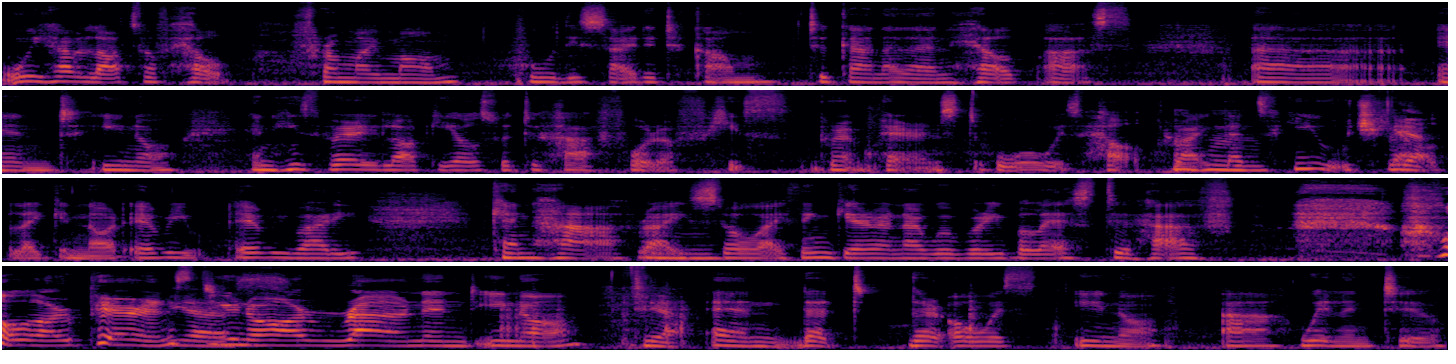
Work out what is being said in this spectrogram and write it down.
we have lots of help from my mom, who decided to come to Canada and help us uh, and you know and he's very lucky also to have four of his grandparents who always help right that's huge Yeah. help like not every everybody can have right so i think Gary and i were very blessed to have all our parents you Yes. know around and you know Yeah. and that they're always you know uh, willing to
